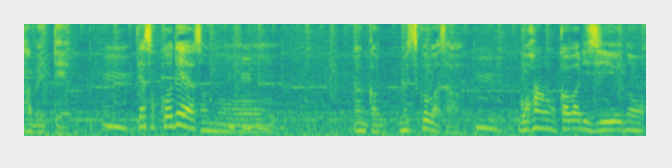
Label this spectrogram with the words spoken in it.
食べて。うん。でそこでそのん。なんか息子がさうん。ご飯おかわり自由の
